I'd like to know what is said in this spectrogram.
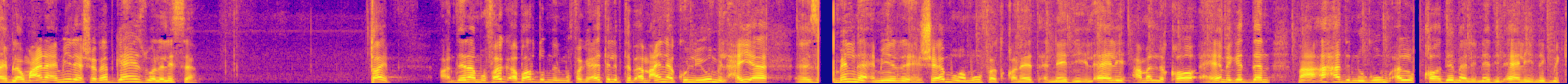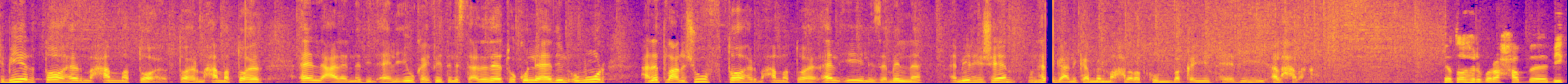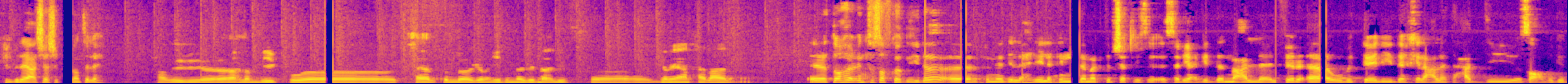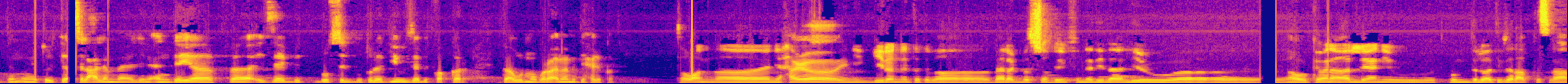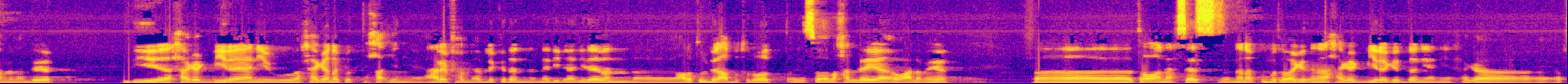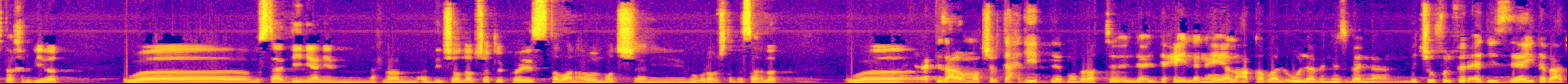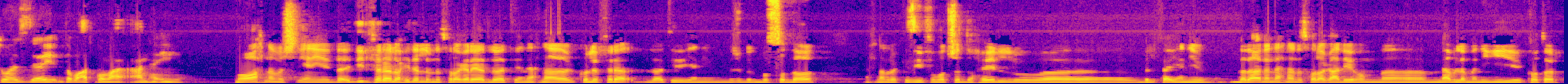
طيب لو معانا أمير يا شباب جاهز ولا لسه؟ طيب عندنا مفاجأة برضو من المفاجآت اللي بتبقى معانا كل يوم الحقيقة. آه، زميلنا أمير هشام وموفد قناة النادي الأهلي عمل لقاء هام جدا مع أحد النجوم القادمة للنادي الأهلي النجم الكبير طاهر محمد طاهر. طاهر محمد طاهر قال على النادي الأهلي إيه وكيفية الاستعدادات وكل هذه الأمور. هنطلع نشوف طاهر محمد طاهر قال إيه لزميلنا أمير هشام ونرجع نكمل مع حضراتكم بقية هذه الحلقة. يا طاهر برحب بيك في البداية على شاشة قناة الأهلي. حبيبي أهلا بيك وتحية لكل جماهير النادي الأهلي في جميع أنحاء العالم. آه، طاهر انت صفقة جديدة آه، في النادي الأهلي لكن اندمجت بشكل سريع جدا مع ال- الفرقة وبالتالي داخل على تحدي صعب جدا بطوله كأس العالم للأندية. فإزاي بتبص البطوله دي وإزاي بتفكر في أول مباراة أمام الدحيل القطري طبعا آه، يعني حاجة يعني كبيرة إن أنت تبقى بقالك بس شهرين في النادي الأهلي و أو كمان أقل يعني وتكون دلوقتي بتلعب كأس العالم للأندية. دي حاجة كبيرة يعني وحاجة أنا كنت يعني عارفها من قبل كده إن النادي الأهلي دايما على طول بيلعب بطولات سواء محلية أو عالمية. فطبعا إحساس إن أنا أكون متواجد هنا حاجة كبيرة جدا يعني حاجة أفتخر بيها. ومستعدين يعني إن إحنا نأدي إن شاء الله بشكل كويس. طبعا أول ماتش يعني مباراة مش تبقى سهلة. و ركز على اول ماتش بالتحديد مباراة ال- الدحيل لأن هي العقبة الأولى بالنسبة لنا. بتشوفوا الفرقة دي إزاي؟ تابعتوها إزاي؟ انطباعاتكم عنها إيه؟ ما هو إحنا مش يعني دي الفرقة الوحيدة اللي بنتفرج عليها دلوقتي. يعني إحنا كل الفرق دلوقتي يعني مش بنبص لها. إحنا مركزين في ماتش الدحيل وبالف يعني بدأنا إن إحنا نتفرج عليهم آه، من قبل ما نيجي قطر.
